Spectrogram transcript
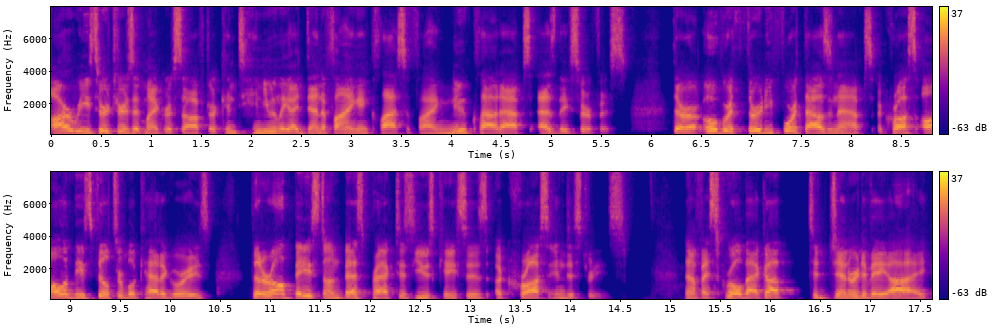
Our researchers at Microsoft are continually identifying and classifying new cloud apps as they surface. There are over 34,000 apps across all of these filterable categories that are all based on best practice use cases across industries. Now, if I scroll back up to generative AI,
